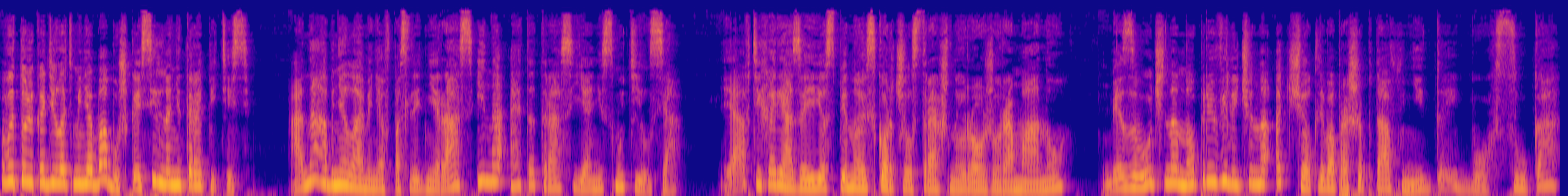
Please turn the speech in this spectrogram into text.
Вы только делать меня бабушкой сильно не торопитесь. Она обняла меня в последний раз, и на этот раз я не смутился. Я втихаря за ее спиной скорчил страшную рожу Роману, беззвучно, но преувеличенно отчетливо прошептав «Не дай бог, сука!»,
